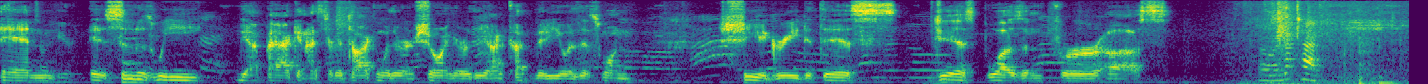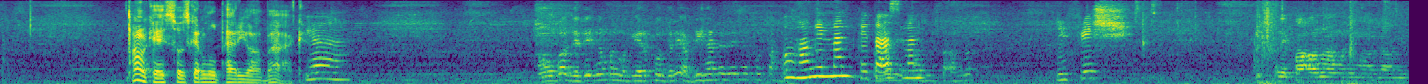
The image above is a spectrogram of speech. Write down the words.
And as soon as we got back and I started talking with her and showing her the uncut video of this one, she agreed that this just wasn't for us. Oh, lakas. Okay, so it's got a little patio out back. Yeah. Ako ba, dili naman mag-aircon dili, ablihan na rin ang. Oh, hangin man. Kay taas man. Refresh. Ano, paon na mo mga gamit.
